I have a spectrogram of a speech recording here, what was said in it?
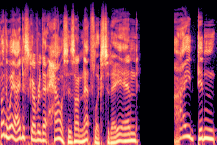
By the way, I discovered that House is on Netflix today, and I didn't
